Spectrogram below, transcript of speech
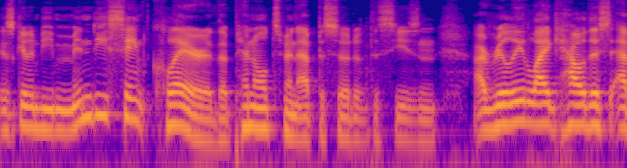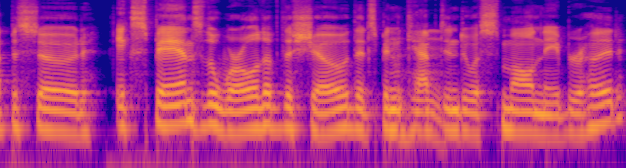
is going to be Mindy St. Clair, the penultimate episode of the season. I really like how this episode expands the world of the show that's been kept into a small neighborhood,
